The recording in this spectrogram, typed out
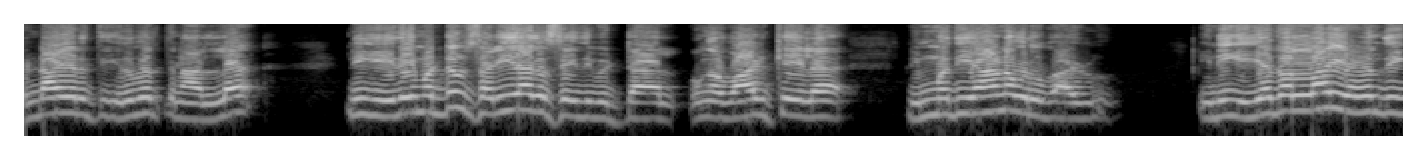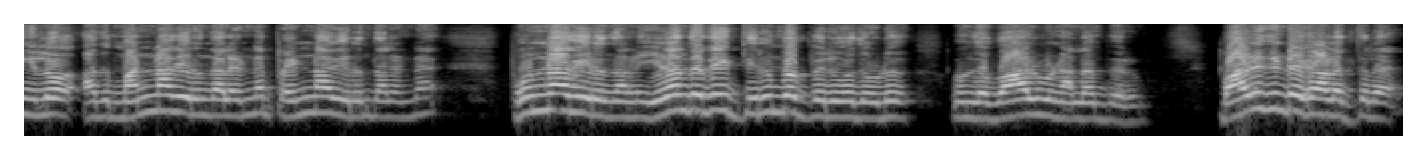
ரெண்டாயிரத்தி இருபத்தி நாலில் நீங்கள் இதை மட்டும் சரியாக செய்துவிட்டால் உங்கள் வாழ்க்கையில் நிம்மதியான ஒரு வாழ்வு. நீங்கள் எதெல்லாம் இழந்தீங்களோ அது மண்ணாக இருந்தால் என்ன பெண்ணாக இருந்தால் என்ன பொண்ணாக இருந்தாலும் இழந்ததை திரும்ப பெறுவதோடு உங்கள் வாழ்வு நலம் பெறும். வாழுகின்ற காலத்தில்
